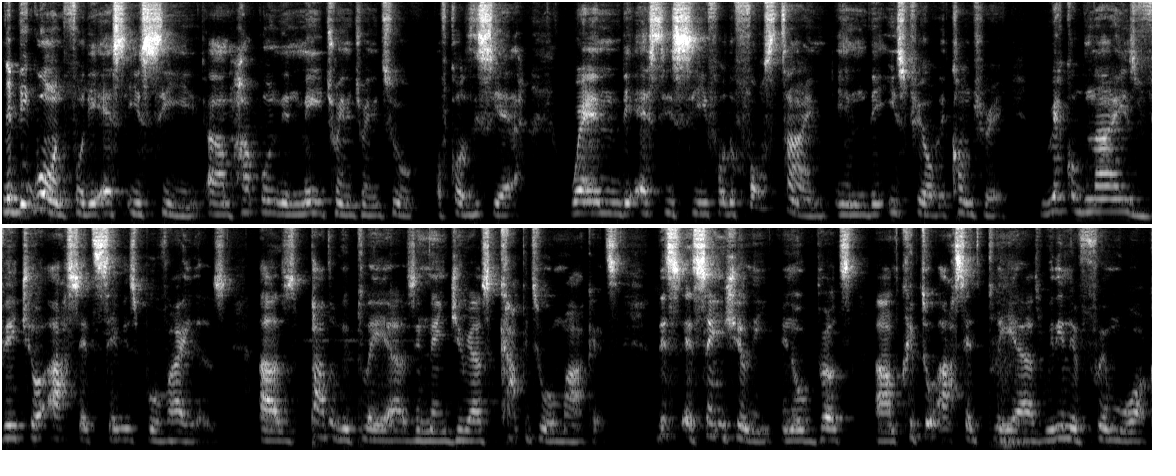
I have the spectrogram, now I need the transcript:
the big one for the SEC um, happened in May 2022, of course, this year, when the SEC, for the first time in the history of the country, recognized virtual asset service providers as part of the players in Nigeria's capital markets. This essentially, you know, brought um, crypto asset players within a framework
